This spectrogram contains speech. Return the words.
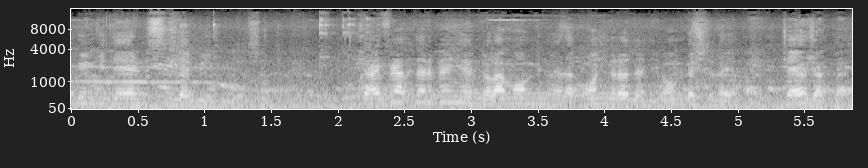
Bugünkü değerini siz de biliyorsun. Çay fiyatları ben yerim ama 10 bin lira, 10 lira da değil, 15 lira yapar. Çay ocakları.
